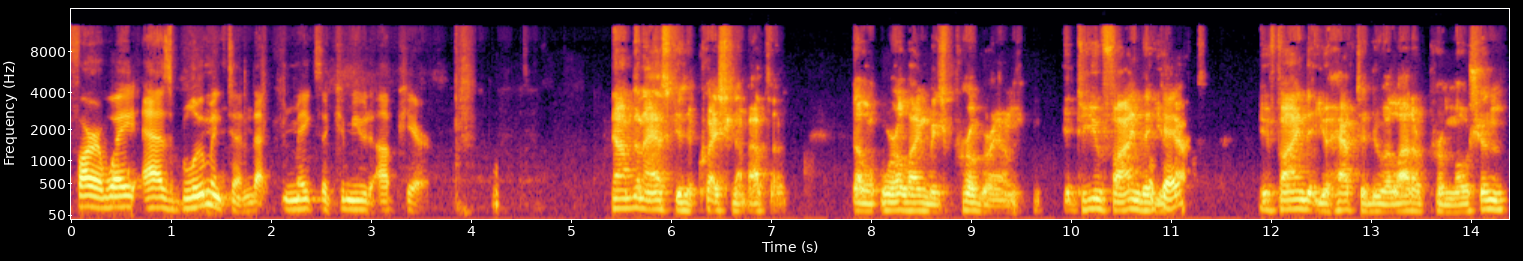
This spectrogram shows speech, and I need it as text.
far away as bloomington that make the commute up here now I'm going to ask you a question about the, the world language program. Do you find that okay. you have you find that you have to do a lot of promotion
